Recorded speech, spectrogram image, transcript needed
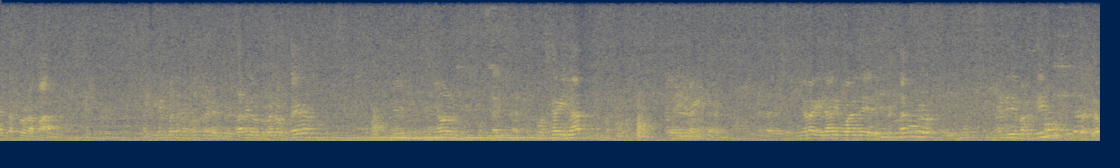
está programada. Aquí se encuentra nosotros el empresario Rubén Ortega, el señor José Aguilar, el señor Aguilar igual de espectáculos, el señor Martín, el señor.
